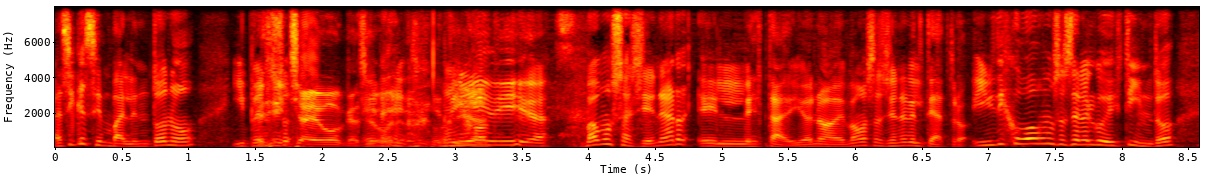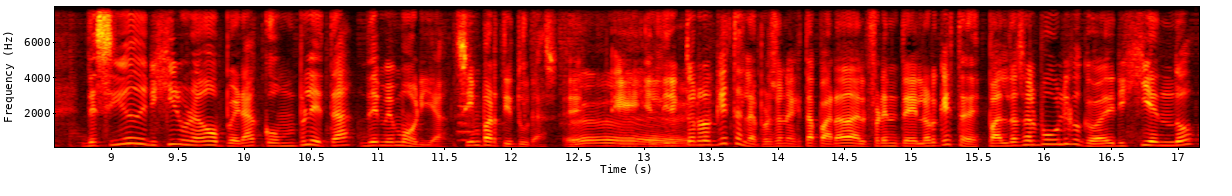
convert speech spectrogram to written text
Así que se envalentonó y pensó... hincha de Boca, seguro. Ni digas. Vamos a llenar el estadio, no, vamos a llenar el teatro. Y dijo, vamos a hacer algo distinto. Decidió dirigir una ópera completa de memoria, sin partituras. Eh, eh, el director de orquesta es la persona que está parada al frente de la orquesta, de espaldas al público, que va dirigiendo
